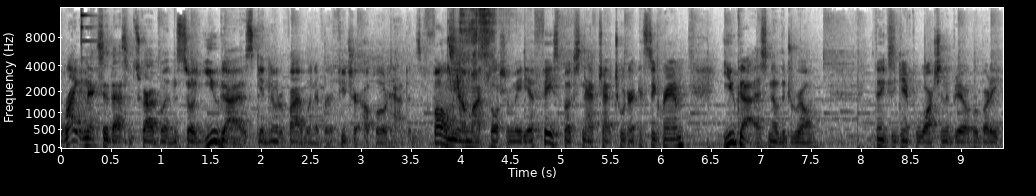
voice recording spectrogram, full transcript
right next to that subscribe button so you guys get notified whenever a future upload happens. Follow me on my social media, Facebook, Snapchat, Twitter, Instagram. You guys know the drill. Thanks again for watching the video, everybody.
